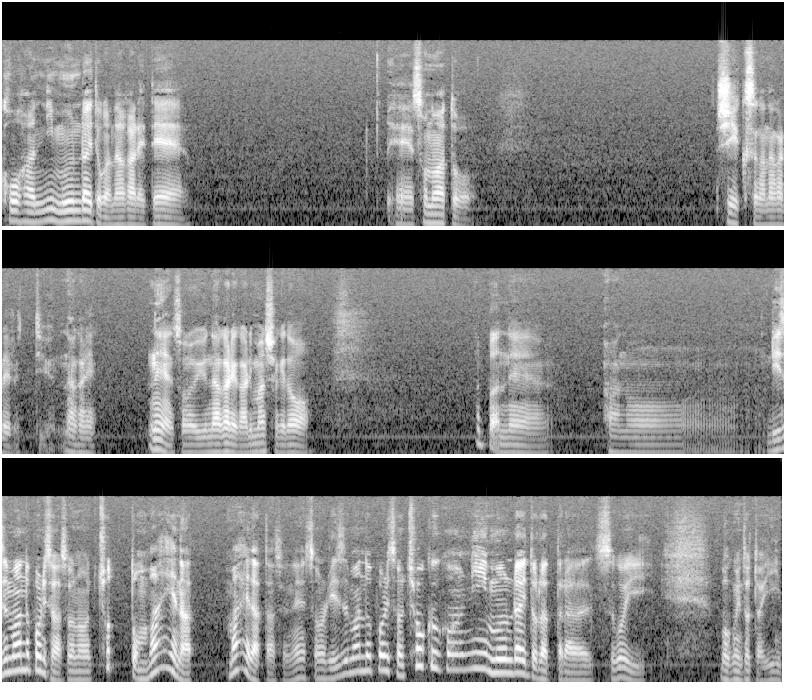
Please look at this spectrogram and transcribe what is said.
後半にムーンライトが流れて、えー、その後 CX が流れるっていう流れねそういう流れがありましたけどやっぱねあのー、リズムポリスはそのちょっと前な前だったんですよね。そのリズムポリスの直後にムーンライトだったらすごい僕にとってはいい流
